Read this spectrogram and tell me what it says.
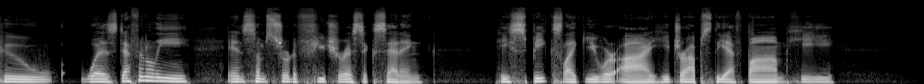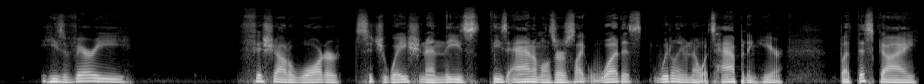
who was definitely in some sort of futuristic setting. He speaks like you or I. He drops the f bomb. He he's a very fish out of water situation, and these these animals are just like, what is? We don't even know what's happening here. But this guy,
